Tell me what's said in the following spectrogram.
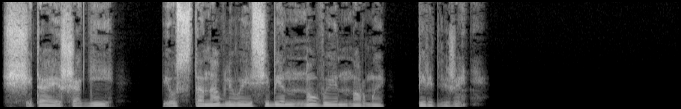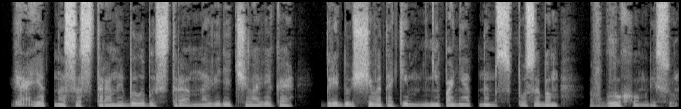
считая шаги и устанавливая себе новые нормы передвижения. Вероятно, со стороны было бы странно видеть человека, бредущего таким непонятным способом в глухом лесу,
